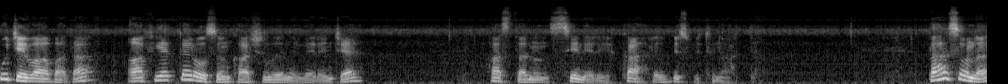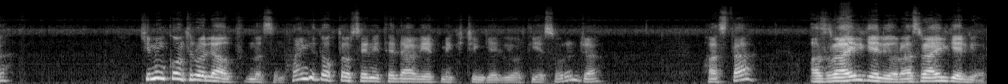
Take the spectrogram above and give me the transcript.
bu cevaba da afiyetler olsun karşılığını verince hastanın siniri, kahrı büsbütün arttı. Daha sonra kimin kontrolü altındasın, hangi doktor seni tedavi etmek için geliyor diye sorunca hasta Azrail geliyor, Azrail geliyor.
